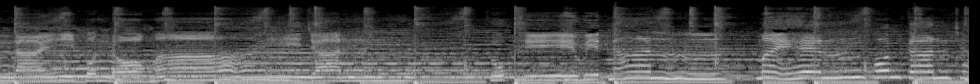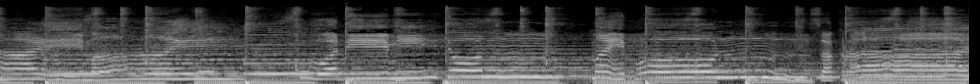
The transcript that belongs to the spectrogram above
นไหนปนดอกไม้จัน ทุกชีวิตนั้น ไม่เห็นพ้นกันใช่ไหมชั่วดีมีจน ไม่พ้นสักราย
